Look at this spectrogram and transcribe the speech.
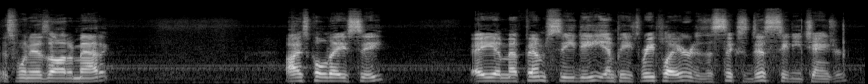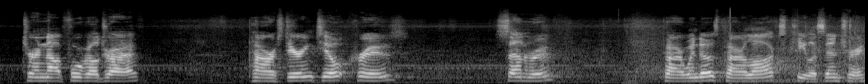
This one is automatic. Ice cold AC. AM, FM, CD, MP3 player. It is a six disc CD changer. Turn knob four wheel drive. Power steering, tilt, cruise. Sunroof. Power windows, power locks, keyless entry.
